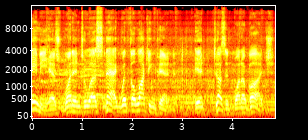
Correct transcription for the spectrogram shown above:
Amy has run into a snag with the locking pin. It doesn't want to budge.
